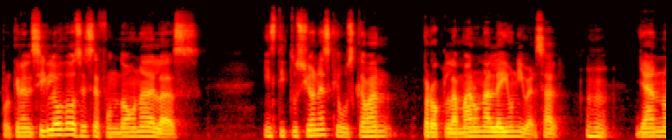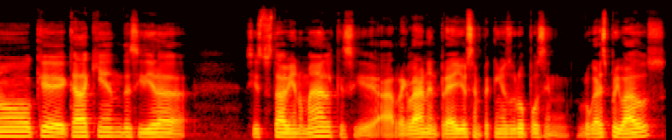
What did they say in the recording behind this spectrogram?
Porque en el siglo XII se fundó una de las instituciones que buscaban proclamar una ley universal. Ujú. Ya no que cada quien decidiera si esto estaba bien o mal, que se arreglaran entre ellos en pequeños grupos, en lugares privados,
